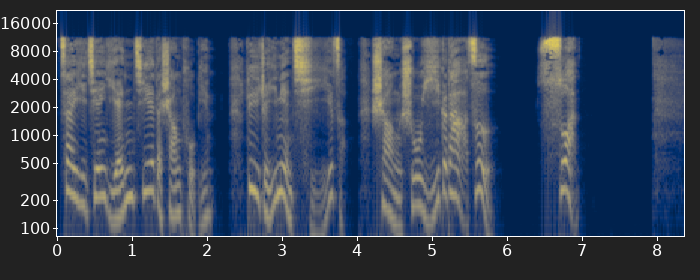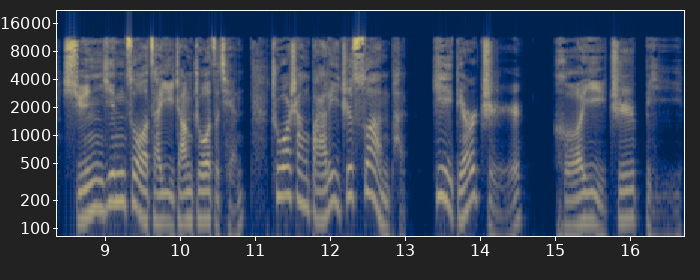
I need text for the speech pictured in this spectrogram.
在一间沿街的商铺边。立着一面旗子，上书一个大字“算”。荀音坐在一张桌子前，桌上摆了一只算盘、一叠纸和一支笔。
